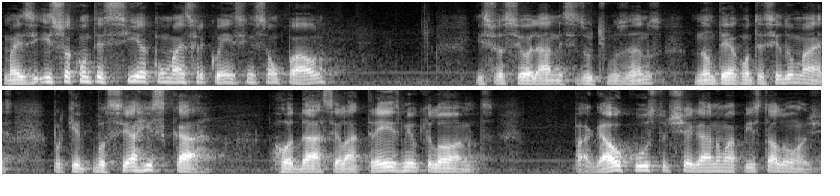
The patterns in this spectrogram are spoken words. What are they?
Mas isso acontecia com mais frequência em São Paulo. E se você olhar nesses últimos anos, não tem acontecido mais. Porque você arriscar rodar, sei lá, 3 mil quilômetros, pagar o custo de chegar numa pista longe,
